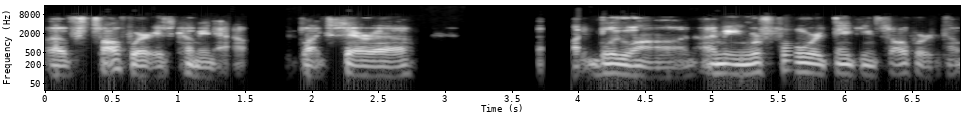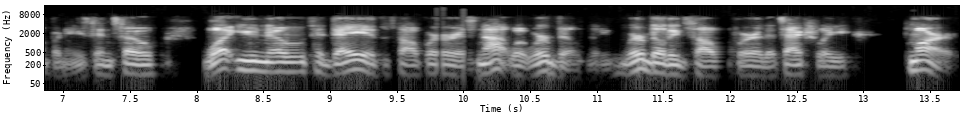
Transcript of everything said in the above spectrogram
of software is coming out, like Sarah, like Bluon. I mean, we're forward thinking software companies. And so what you know today as software is not what we're building. We're building software that's actually smart,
